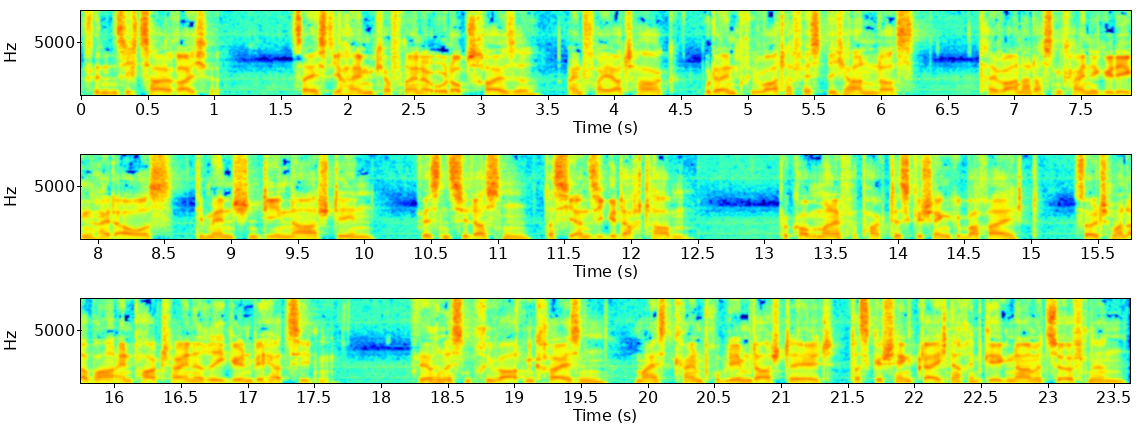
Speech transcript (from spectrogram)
finden sich zahlreiche. Sei es die Heimkehr von einer Urlaubsreise, ein Feiertag oder ein privater festlicher Anlass. Taiwaner lassen keine Gelegenheit aus, die Menschen, die ihnen nahestehen, wissen zu lassen, dass sie an sie gedacht haben. Bekommt man ein verpacktes Geschenk überreicht, sollte man aber ein paar kleine Regeln beherzigen. Während es in privaten Kreisen meist kein Problem darstellt, das Geschenk gleich nach Entgegennahme zu öffnen,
